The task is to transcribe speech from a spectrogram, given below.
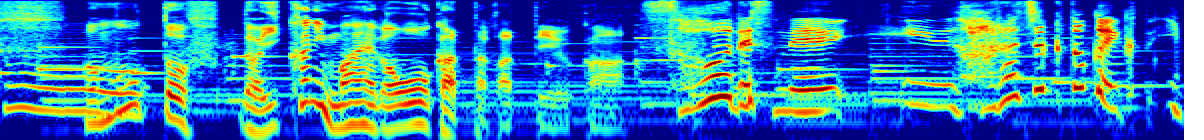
そう。あもっとふだいかに前が多かったかっていうか。そうですね。い原宿とか行くといっ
